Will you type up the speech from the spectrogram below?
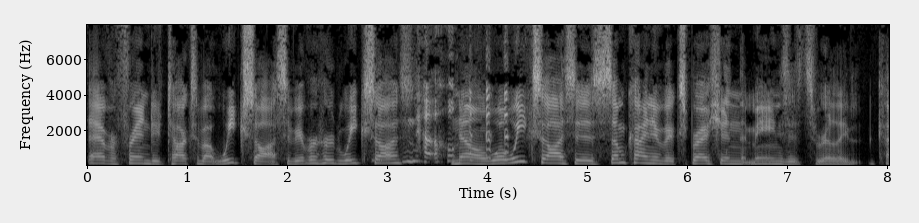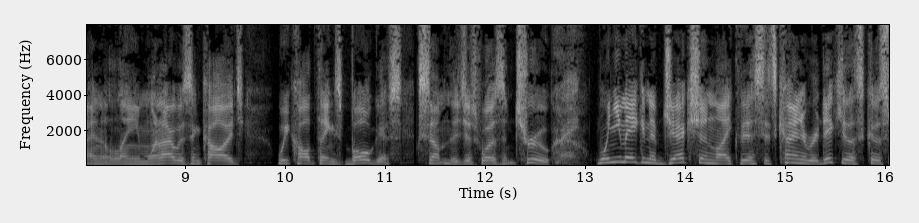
I have a friend who talks about weak sauce. Have you ever heard weak sauce? No. no. Well, weak sauce is some kind of expression that means it's really kind of lame. When I was in college, we called things bogus, something that just wasn't true. Right. When you make an objection like this, it's kind of ridiculous because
